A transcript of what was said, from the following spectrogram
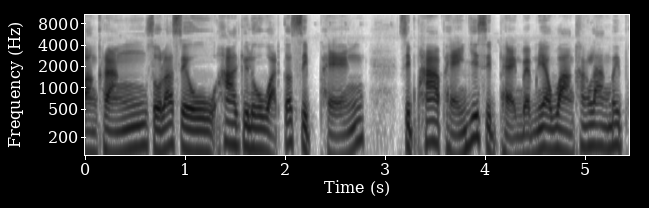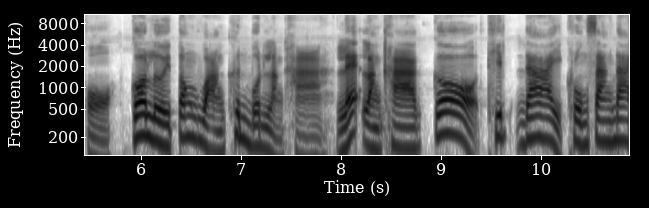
บางครั้งโซลาเซลล์5กิโลวัตต์ก็ 10 แผง 15 แผง 20 แผงแบบนี้วางข้างล่างไม่พอ ก็เลยต้องวางขึ้นบนหลังคา และหลังคาก็ทิศได้โครงสร้างได้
